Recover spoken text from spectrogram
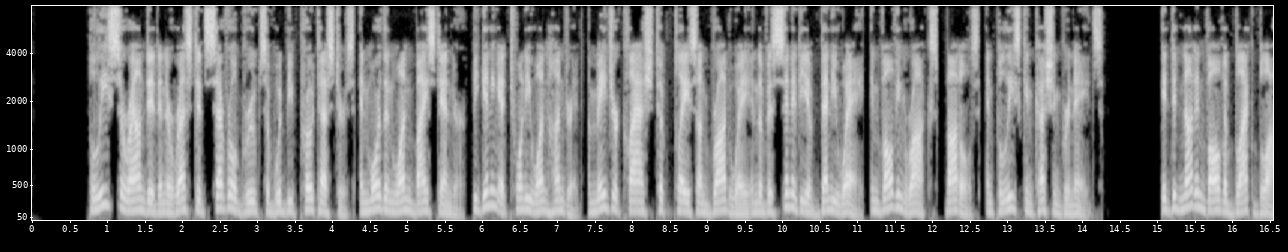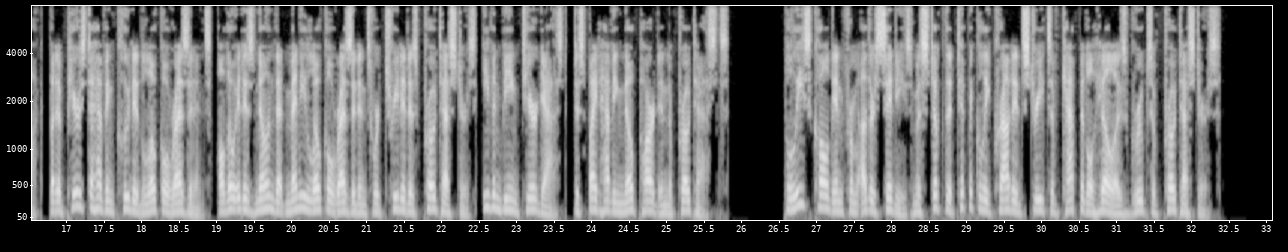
Police surrounded and arrested several groups of would-be protesters and more than one bystander. Beginning at 2100, a major clash took place on Broadway in the vicinity of Denny Way, involving rocks, bottles, and police concussion grenades. It did not involve a black bloc, but appears to have included local residents, although it is known that many local residents were treated as protesters, even being tear-gassed, despite having no part in the protests. Police called in from other cities mistook the typically crowded streets of Capitol Hill as groups of protesters.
